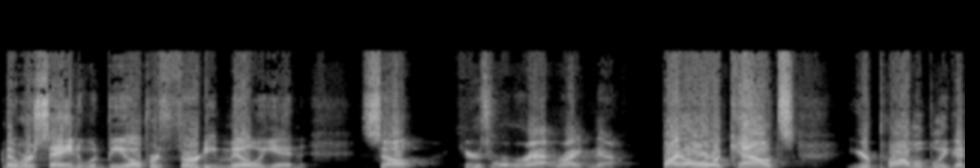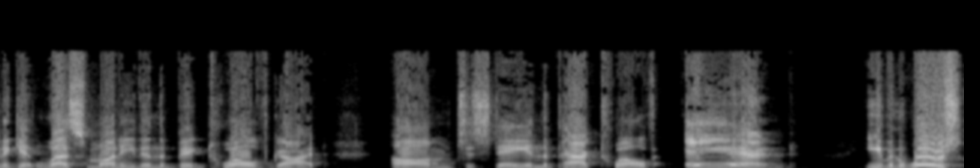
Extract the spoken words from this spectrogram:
that were saying it would be over 30 million. So here's where we're at right now. By all accounts, you're probably going to get less money than the Big 12 got um, to stay in the Pac 12. And even worse,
